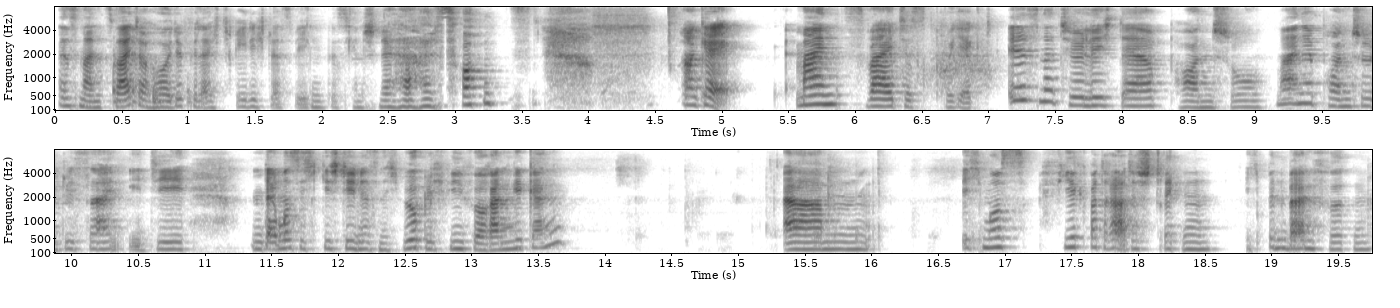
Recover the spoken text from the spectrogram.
Das ist mein zweiter heute, vielleicht rede ich deswegen ein bisschen schneller als sonst. Okay, mein zweites Projekt ist natürlich der Poncho, meine Poncho-Design-Idee. Da muss ich gestehen, ist nicht wirklich viel vorangegangen. Ähm, ich muss vier Quadrate stricken. Ich bin beim vierten.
